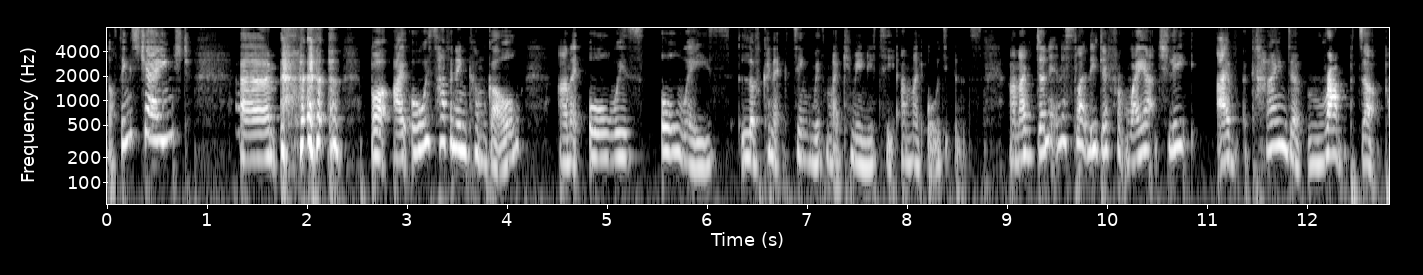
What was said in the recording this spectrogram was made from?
nothing's changed um, but I always have an income goal and I always, always love connecting with my community and my audience. And I've done it in a slightly different way actually. I've kind of ramped up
